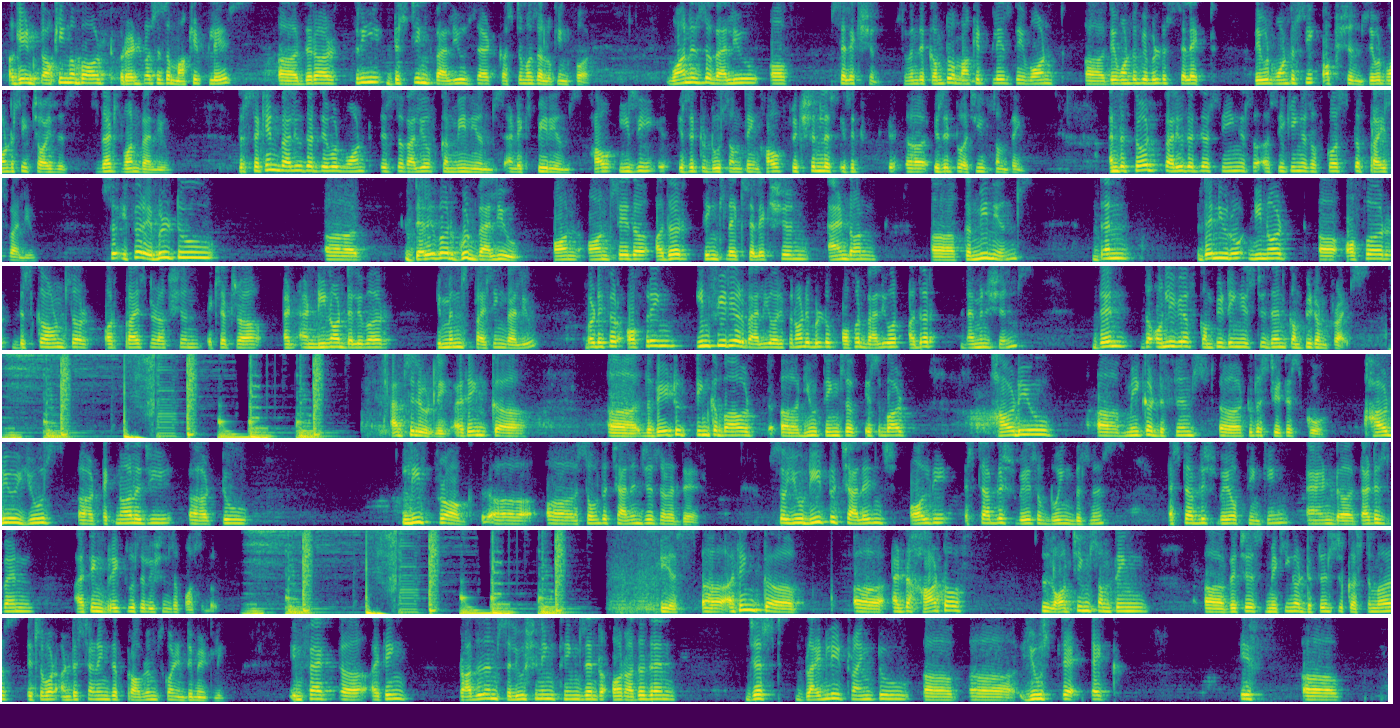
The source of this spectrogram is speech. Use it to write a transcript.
Again, talking about Redbus as a marketplace, uh, there are three distinct values that customers are looking for. One is the value of selection. So when they come to a marketplace, they want uh, they want to be able to select. They would want to see options. They would want to see choices. So that's one value. The second value that they would want is the value of convenience and experience. How easy is it to do something? How frictionless is it uh, is it to achieve something? And the third value that they're seeing is uh, seeking is of course the price value. So if you're able to uh, deliver good value on on say the other things like selection and on uh, convenience, then then you need not uh, offer discounts or, or price reduction, etc., and, and need not deliver immense pricing value. But if you're offering inferior value or if you're not able to offer value on other dimensions, then the only way of competing is to then compete on price. Absolutely. I think uh, uh, the way to think about uh, new things is about how do you uh, make a difference uh, to the status quo? How do you use uh, technology to leapfrog some of the challenges that are there? So you need to challenge all the established ways of doing business, established way of thinking, and that is when I think breakthrough solutions are possible. Yes, I think uh, at the heart of launching something uh, which is making a difference to customers, it's about understanding the problems quite intimately. In fact, uh, I think rather than solutioning things and or rather than just blindly trying to uh, uh, use te tech, if uh,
